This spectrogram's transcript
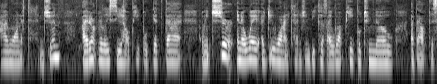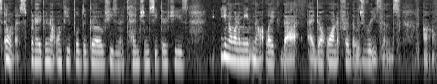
I want attention. I don't really see how people get that. I mean, sure, in a way, I do want attention because I want people to know about this illness, but I do not want people to go, she's an attention seeker, she's, you know what I mean? Not like that. I don't want it for those reasons. Um,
